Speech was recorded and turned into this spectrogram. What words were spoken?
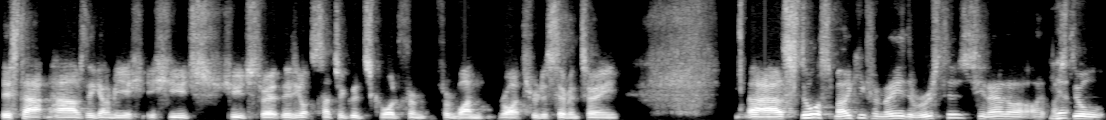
their starting halves. They're going to be a, a huge huge threat. They've got such a good squad from from one right through to seventeen. Uh, still a smoky for me. The Roosters. You know, I, I still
